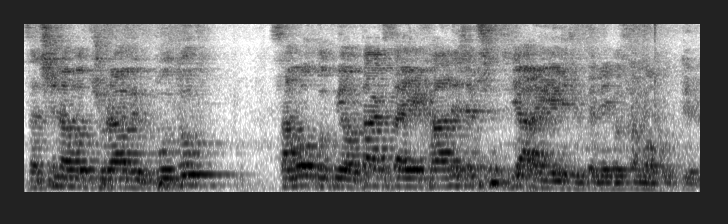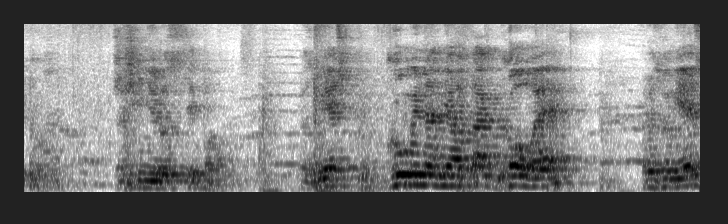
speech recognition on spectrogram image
Zaczynał od dziurawych butów. Samochód miał tak zajechany, że przez wiarę jeździł ten jego samochód tylko. Że się nie rozsypał. Rozumiesz? Gumy nam miał tak gołe, rozumiesz?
